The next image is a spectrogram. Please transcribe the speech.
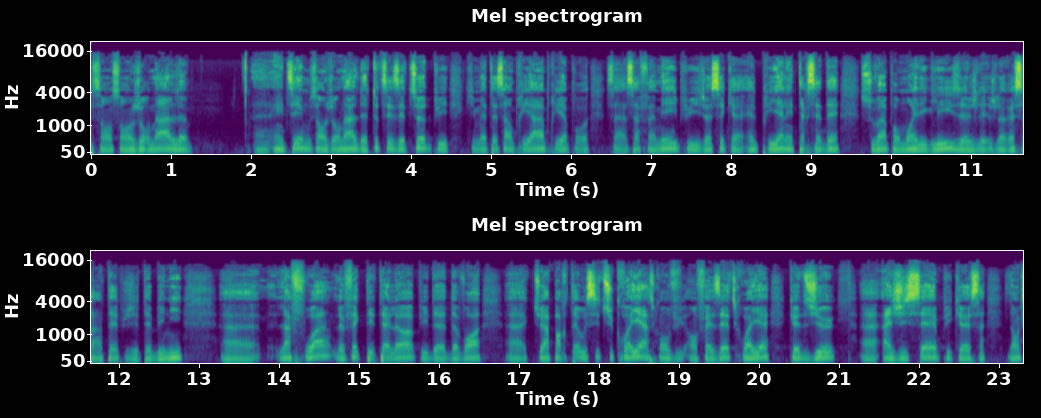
son journal euh, intime ou son journal de toutes ses études, puis qui mettait ça en prière, priait pour sa, famille, puis je sais qu'elle priait, elle intercédait souvent pour moi et l'Église, je, je, le ressentais, puis j'étais béni. Euh, la foi, le fait que tu étais là, puis de, de voir euh, que tu apportais aussi, tu croyais à ce qu'on on faisait, tu croyais que Dieu agissait, puis que donc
